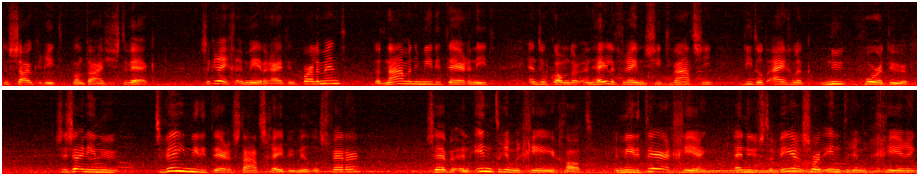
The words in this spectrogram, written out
de suikerrietplantages te werken. Ze kregen een meerderheid in het parlement, dat namen de militairen niet. En toen kwam er een hele vreemde situatie die tot eigenlijk nu voortduurt. Ze zijn hier nu twee militaire staatsschepen inmiddels verder. Ze hebben een interimregering gehad, een militaire regering. En nu is er weer een soort interimregering.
